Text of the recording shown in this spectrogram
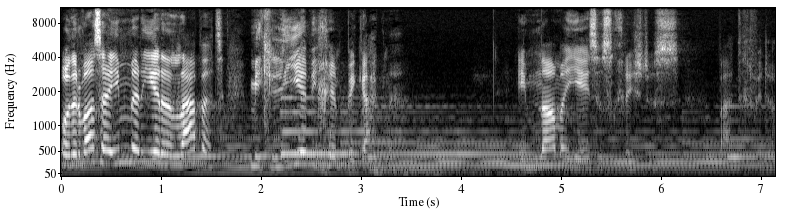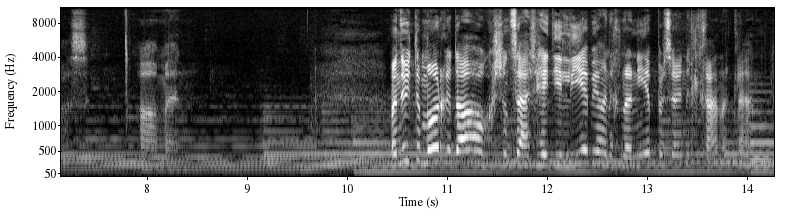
Oder was auch immer ihr erlebt, mit Liebe könnt begegnen. Im Namen Jesus Christus bete ich für das. Amen. Wenn du heute Morgen da hockst und sagst, hey, die Liebe habe ich noch nie persönlich kennengelernt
